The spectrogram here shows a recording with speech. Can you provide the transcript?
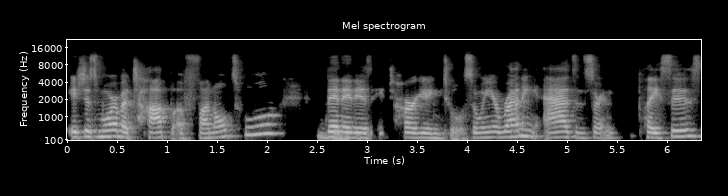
It's just more of a top of funnel tool than it mm-hmm. a targeting tool. So when you're running ads in certain places,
